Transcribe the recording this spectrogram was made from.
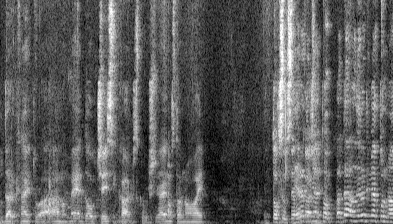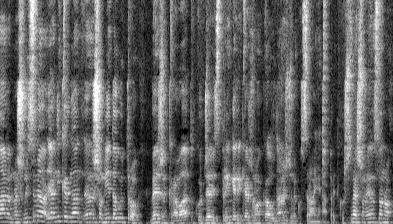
u Dark Knightu, "I- I'm a mad dog chasing cars, kuš. Ja jednostavno, ovaj, To se u ne sebi radim kaže. ja to, pa da, ali ne radim ja to namjerno, znaš, nisam ja, ja nikad, na, znaš, nije da ujutro vežem kravatu kod Jerry Springer i kažem, ono, kao, danas ću neko sranje napraviti, kuš, znaš, ono, jednostavno,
